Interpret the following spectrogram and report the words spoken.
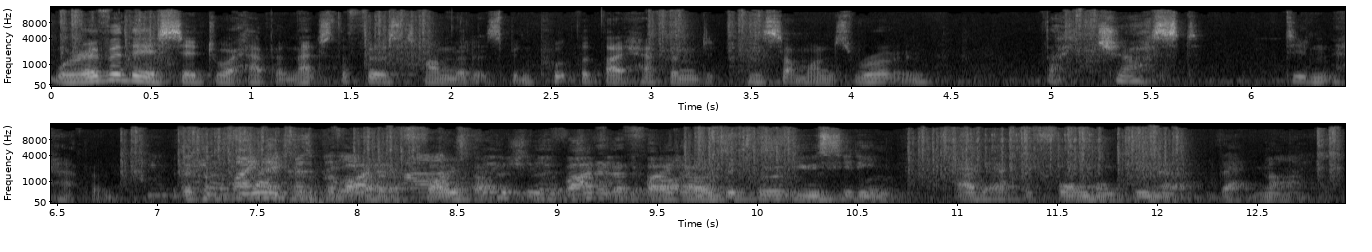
wherever they're said to have happened, that's the first time that it's been put that they happened in someone's room, they just didn't happen. The complainant has provided a photo. She provided a photo of the two of you sitting at, at the formal dinner that night.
